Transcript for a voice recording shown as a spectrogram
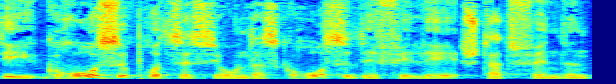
die große Prozession, das große Defilé stattfinden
